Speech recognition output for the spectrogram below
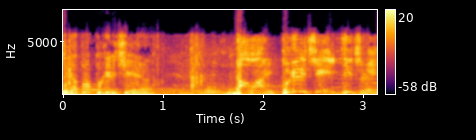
Ты готов погорячее? Давай, погорячее, диджей.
